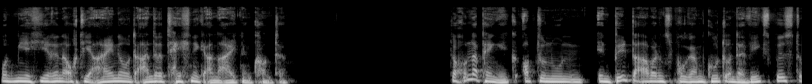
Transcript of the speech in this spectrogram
und mir hierin auch die eine und andere Technik aneignen konnte. Doch unabhängig, ob du nun in Bildbearbeitungsprogrammen gut unterwegs bist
